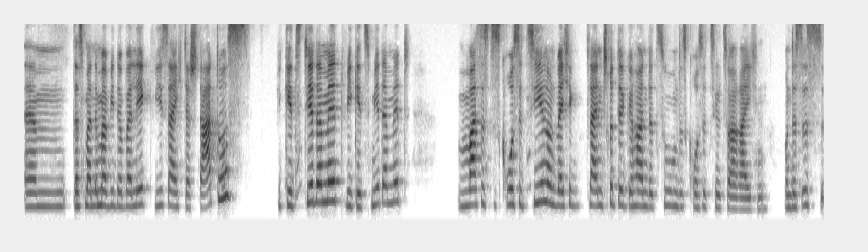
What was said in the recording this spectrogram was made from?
ähm, dass man immer wieder überlegt, wie ist eigentlich der Status, wie geht es dir damit, wie geht es mir damit, was ist das große Ziel und welche kleinen Schritte gehören dazu, um das große Ziel zu erreichen. Und das ist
